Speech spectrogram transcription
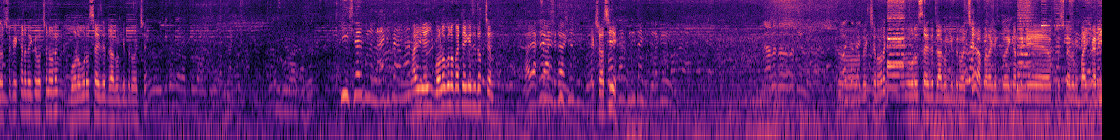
দর্শক এখানে দেখতে পাচ্ছেন অনেক বড় বড় সাইজের ড্রাগন কিন্তু রয়েছে। কিসের বলে লাগবে আমার? ভাই এই বড়গুলো কয়টা কেজি ধরছেন? একশো আশি টাকা। একশো দেখছেন অনেক বড় বড় সাইজের ড্রাগন কিন্তু রয়েছে। আপনারা কিন্তু এখান থেকে খুচরা এবং পাইকারি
